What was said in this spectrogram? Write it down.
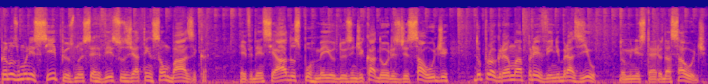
pelos municípios nos serviços de atenção básica evidenciados por meio dos indicadores de saúde do programa Previne Brasil, do Ministério da Saúde.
